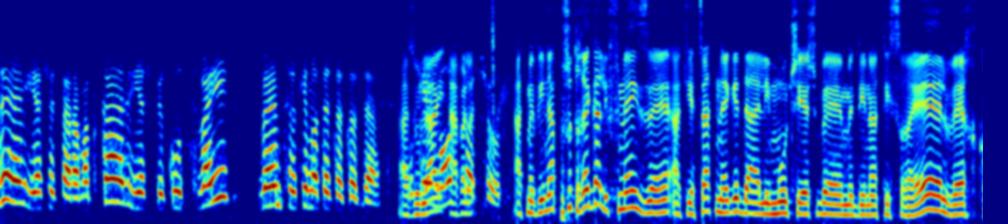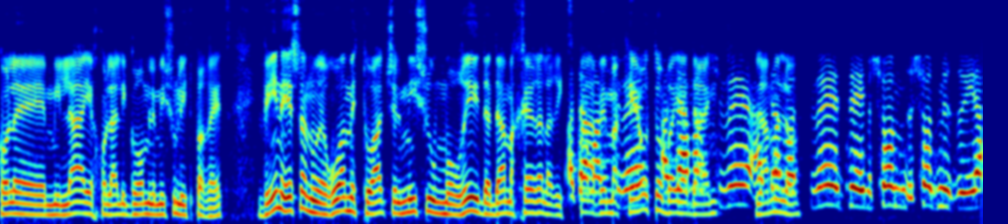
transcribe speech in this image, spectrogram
זה יש את הרמטכ"ל, יש פיקוד צבאי והם צריכים לתת את הדעת. אז? אולי, מאוד אבל פשוט. את מבינה, פשוט רגע לפני זה, את יצאת נגד האלימות שיש במדינת ישראל, ואיך כל אה, מילה יכולה לגרום למישהו להתפרץ, והנה יש לנו אירוע מתועד של מישהו מוריד אדם אחר על הרצפה אתה ומכה אותו אתה בידיים, משווה- למה לא? אתה משווה את זה עם שוד, שוד מזויף.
